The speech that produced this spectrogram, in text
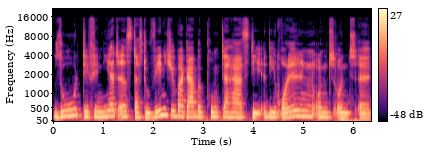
so definiert ist, dass du wenig Übergabepunkte hast, die, die Rollen und, und, äh,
